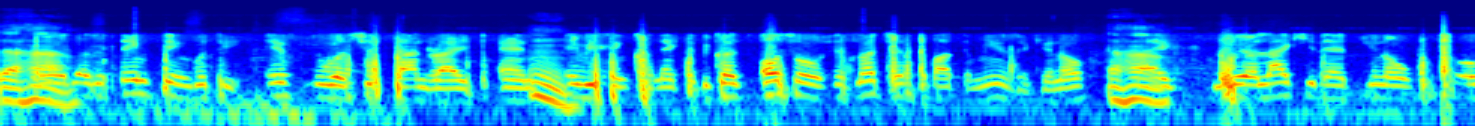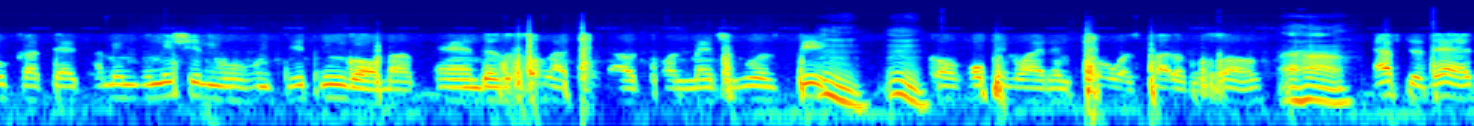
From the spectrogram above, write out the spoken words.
Uh-huh. So it was the same thing with the if it was just done right and Mm. everything connected. Because also it's not just about the music, you know. Uh-huh. Like we are lucky that you know Pro got that. I mean, initially we, we did Ingoma, and there's a song I put out on Mention. It was big Mm, mm. called Open Wide, and Pro was part of the song Uh huh. after that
